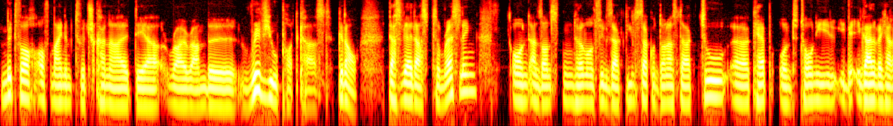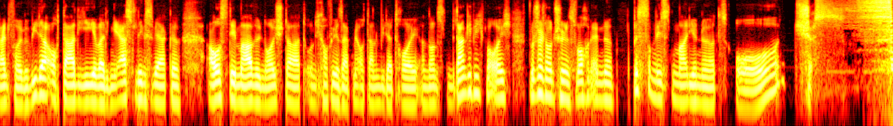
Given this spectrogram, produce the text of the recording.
Mittwoch auf meinem Twitch-Kanal der Royal Rumble Review Podcast. Genau, das wäre das zum Wrestling. Und ansonsten hören wir uns, wie gesagt, Dienstag und Donnerstag zu äh, Cap und Tony, e-, egal in welcher Reihenfolge, wieder. Auch da die jeweiligen Erstlingswerke aus dem Marvel Neustart. Und ich hoffe, ihr seid mir auch dann wieder treu. Ansonsten bedanke ich mich bei euch, wünsche euch noch ein schönes Wochenende. Bis zum nächsten Mal, ihr Nerds und tschüss.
